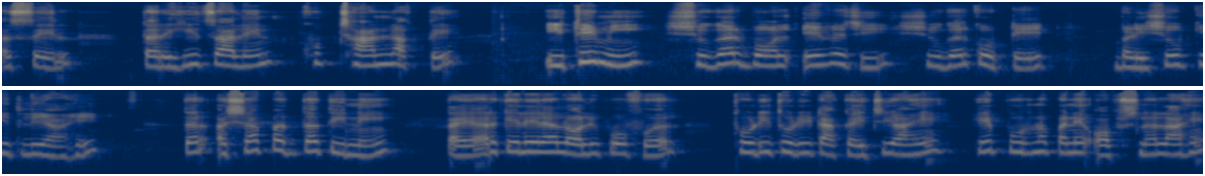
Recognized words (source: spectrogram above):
असेल तरीही चालेल. खूप छान लागते. इथे मी शुगर बॉलऐवजी शुगर कोटेड बडीशोप घेतली आहे. तर अशा पद्धतीने तयार केलेल्या लॉलीपॉपवर थोडी थोडी टाकायची आहे. हे पूर्णपणे ऑप्शनल आहे.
